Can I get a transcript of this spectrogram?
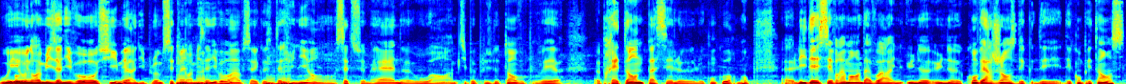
Oui, ou une remise à niveau aussi, mais un diplôme, c'est une remise à niveau. Hein. Vous savez qu'aux États-Unis, en 7 semaines ou en un petit peu plus de temps, vous pouvez prétendent passer le, concours. Bon, euh, l'idée, c'est vraiment d'avoir une, convergence des, compétences.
